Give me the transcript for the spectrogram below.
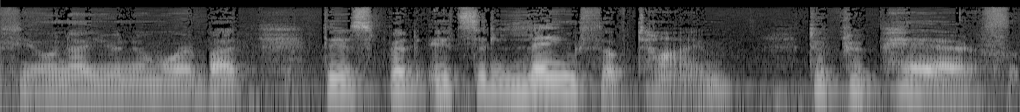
Fiona, you know more about this, but it's a length of time to prepare. For,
